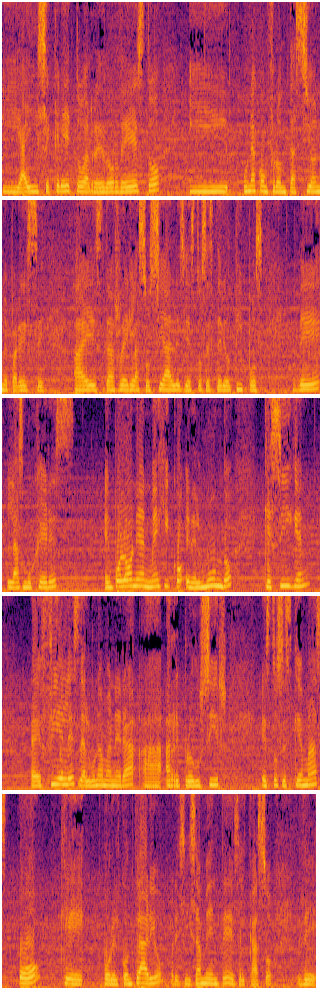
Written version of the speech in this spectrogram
y hay secreto alrededor de esto y una confrontación, me parece, a estas reglas sociales y a estos estereotipos de las mujeres en Polonia, en México, en el mundo, que siguen eh, fieles de alguna manera a, a reproducir estos esquemas o que por el contrario, precisamente es el caso de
